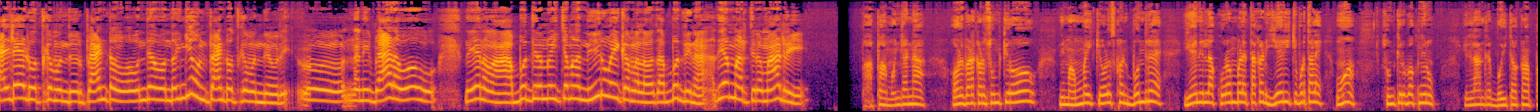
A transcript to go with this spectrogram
ಎರಡೇ ಎರಡು ಹೊತ್ಕೊಂಡ್ ಬಂದೇವ್ರು. ಪ್ಯಾಂಟ್ ಒಂದೇ ಒಂದಂಗೆ ಅಂಗಿ ಒಂದ್ ಪ್ಯಾಂಟ್ ಹೊತ್ಕೊಂಡ್ ಬಂದೇವ್ರಿ. ನನಗೆ ಬೇಡ ಹೋಗು ಏನು ಹಬ್ಬದ ದಿನ ಇಕ್ಕಮಲ್ಲ ನೀರು ಒಯ್ಕಮಲ್ಲ ಅವತ್ತು, ಹಬ್ಬದ ದಿನ. ಅದೇನ್ ಮಾಡ್ತೀರಾ, ಮಾಡ್ರಿ. ಪಾಪ, ಮಂಜಣ್ಣ, ಅವಳು ಬೆಳಕಡೆ ಸುಮ್ಕಿರೋ. ನಿಮ್ಮ ಅಮ್ಮ ಕೇಳಿಸ್ಕೊಂಡು ಬಂದ್ರೆ ಏನಿಲ್ಲ, ಕುರಂಬಳೆ ತಕೊಂಡು ಏರಿಕ್ಕಿ ಬಿಡ್ತಾಳೆ. ಹ್ಞೂ ಸುಮ್ಕಿರ್ಬೇಕು ನೀನು. ಇಲ್ಲಾಂದ್ರೆ ಬೈತಾಳ ಕಣಪ್ಪ.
